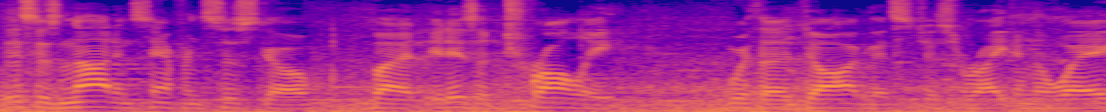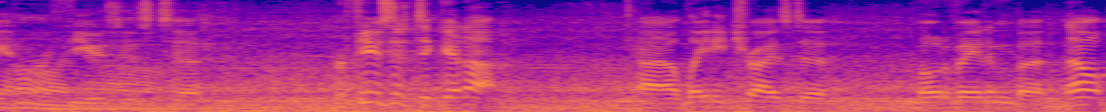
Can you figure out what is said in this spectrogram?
this is not in San Francisco, but it is a trolley with a dog that's just right in the way and Oh, refuses to refuses to get up. Uh, lady tries to motivate him, but no.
